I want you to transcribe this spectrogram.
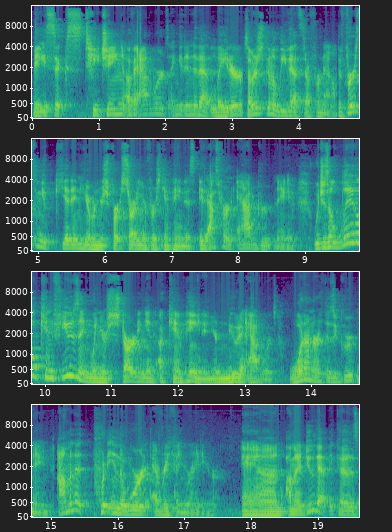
basics teaching of AdWords. I can get into that later. So I'm just gonna leave that stuff for now. The first thing you get in here when you're starting your first campaign is it asks for an ad group name, which is a little confusing when you're starting a campaign and you're new to AdWords. What on earth is a group name? I'm gonna put in the word everything right here. And I'm gonna do that because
